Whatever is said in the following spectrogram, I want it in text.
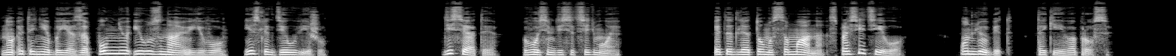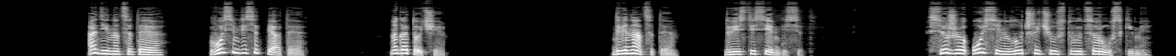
Но это небо я запомню и узнаю его, если где увижу. Десятое. Восемьдесят седьмое. Это для Томаса Мана. Спросите его. Он любит такие вопросы. Одиннадцатое. Восемьдесят пятое. Многоточие. Двенадцатое. Двести семьдесят. Все же осень лучше чувствуется русскими.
